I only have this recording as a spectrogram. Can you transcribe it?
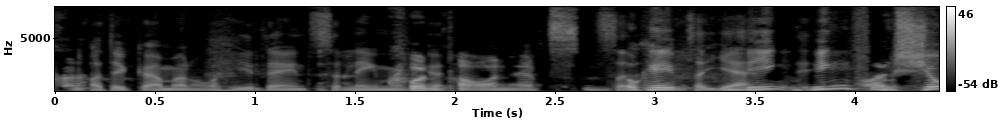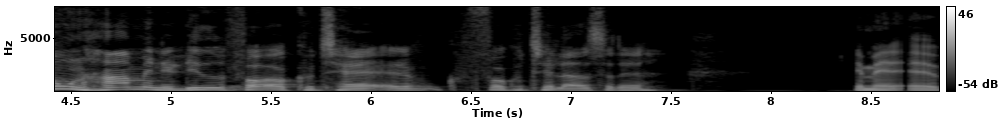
Og det gør man over hele dagen, så længe man Kun kan. powernaps. Så, Okay, så ja, hvilken, det, hvilken funktion har man i livet for at kunne, tage, for at kunne tillade sig det? jamen, øh,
